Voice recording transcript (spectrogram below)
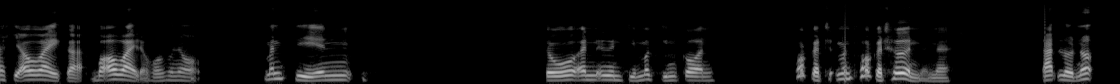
them grow. I think. อาจจะเอาไว้ก็บ่เอาไว้ดอกของพี่น้องมันสิอันโตอันอื่นที่มากินก่อนเพราะกระเทมันเพราะกระเทินน่ะนะตัดโลดเนาะ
